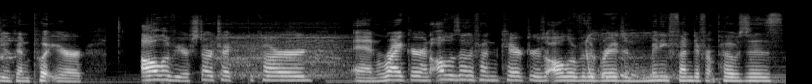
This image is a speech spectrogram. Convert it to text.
You can put your all of your Star Trek Picard and Riker and all those other fun characters all over the bridge in many fun different poses.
